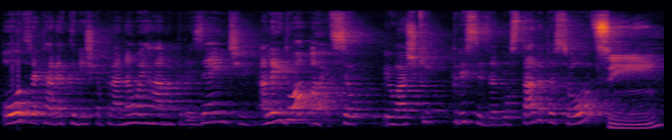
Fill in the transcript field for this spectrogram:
outra característica para não errar no presente? Além do amor, eu, eu acho que precisa gostar da pessoa. Sim.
